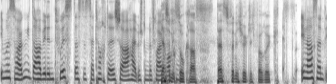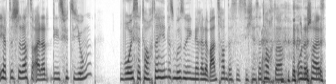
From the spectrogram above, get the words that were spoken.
ich muss sagen, da habe ich den Twist, dass das seine Tochter ist, schon eine halbe Stunde vorher Das finde ich so krass. Das finde ich wirklich verrückt. Ich weiß nicht, ich habe das schon gedacht, so, Alter, die ist viel zu jung. Wo ist der Tochter hin? Das muss nur irgendeine Relevanz haben. Das ist sicher seine Tochter. Ohne Scheiß.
